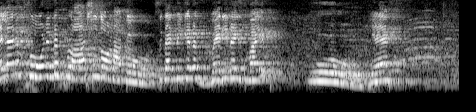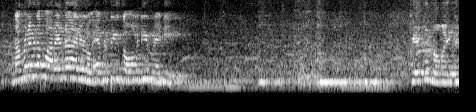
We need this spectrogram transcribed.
എല്ലാരും ഫോണിന്റെ ഫ്ലാഷ് ഒന്ന് ഓൺ ആക്കാവോ so that we get a very nice vibe oh. Yes നമ്മളിവിടെ പറയേണ്ട കാര്യമുള്ളൂ. എവറിത്തിങ് ഇസ് ഓൾറെഡി റെഡി കേൾക്കുന്നുണ്ടോ മൈക്ക്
